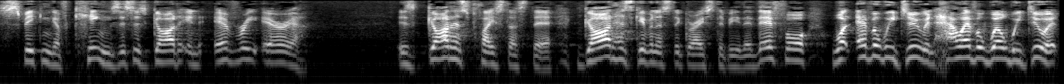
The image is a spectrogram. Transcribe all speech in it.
speaking of kings, this is God in every area is God has placed us there. God has given us the grace to be there. Therefore, whatever we do and however well we do it,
